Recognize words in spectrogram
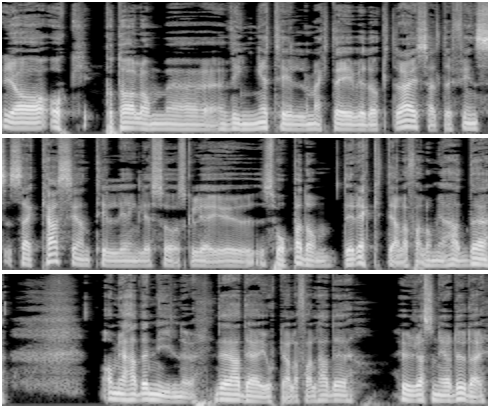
Ja, och på tal om eh, vinge till McDavid och Dreisaitl, det finns Zach tillgänglig så skulle jag ju swappa dem direkt i alla fall om jag hade om jag hade Neil nu. Det hade jag gjort i alla fall. Hade, hur resonerar du där?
